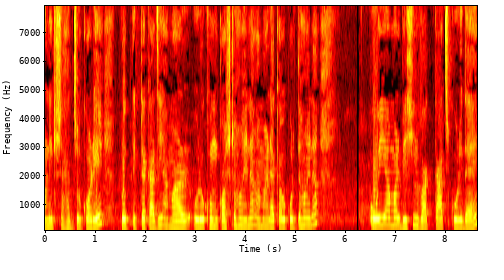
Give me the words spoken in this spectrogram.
অনেক সাহায্য করে। প্রত্যেকটা কাজে আমার ওরকম কষ্ট হয় না, আমার একাও করতে হয় না। ওই আমার বেশিরভাগ কাজ করে দেয়।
